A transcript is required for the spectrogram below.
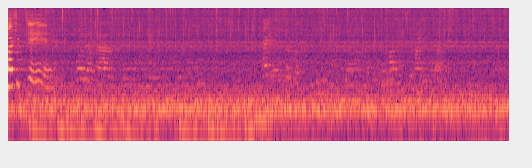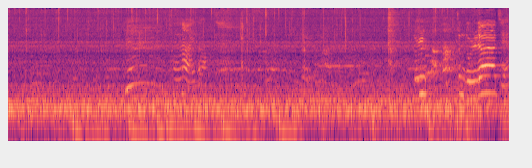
맛있지. 장난 아니다. 놀, 좀 놀려야지.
